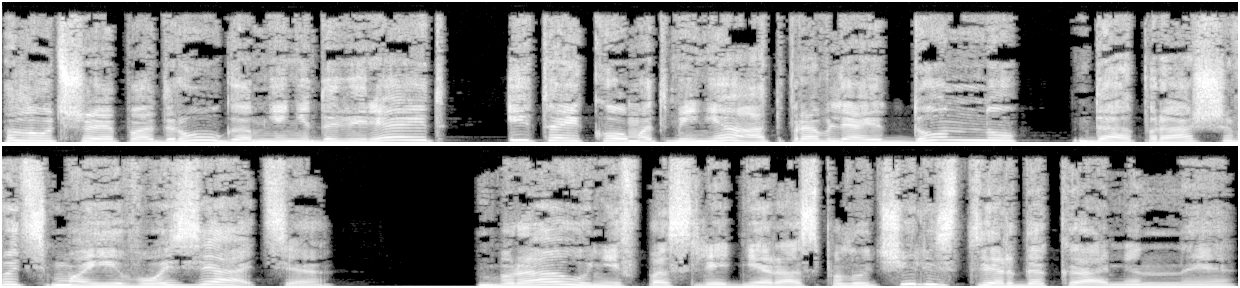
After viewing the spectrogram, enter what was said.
Лучшая подруга мне не доверяет и тайком от меня отправляет Донну допрашивать моего зятя. Брауни в последний раз получились твердокаменные,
